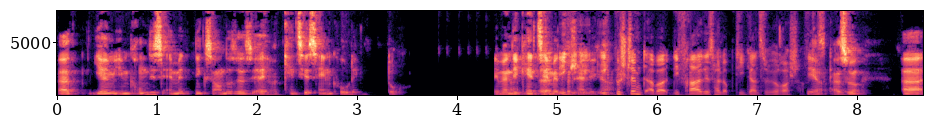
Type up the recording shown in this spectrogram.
Äh, ja, im, im Grunde ist Emmet nichts anderes als, äh, kennt ihr Zen-Coding? Doch. Ich meine, die kennt Äh, Emmet ich, wahrscheinlich ich auch. bestimmt, aber die Frage ist halt, ob die ganze Hörerschaft Ja, also äh,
